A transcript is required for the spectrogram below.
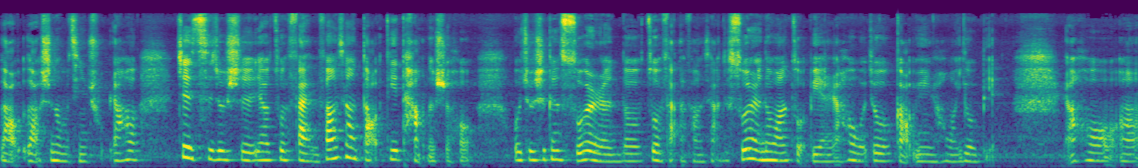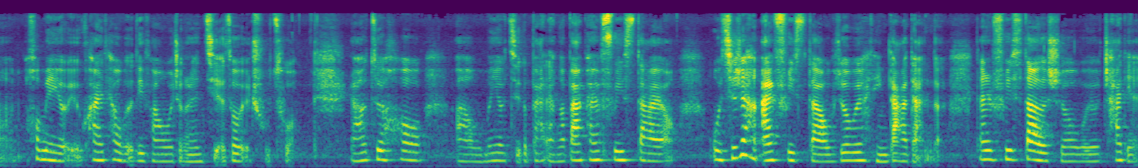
老老是弄不清楚，然后这次就是要做反方向倒地躺的时候，我就是跟所有人都做反了方向，就所有人都往左边，然后我就搞晕，然后往右边，然后嗯，后面有一块跳舞的地方，我整个人节奏也出错，然后最后啊，我们有几个八两个八拍 freestyle，我其实很爱 freestyle，我觉得我也挺大胆的，但是 freestyle 的时候我又差点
